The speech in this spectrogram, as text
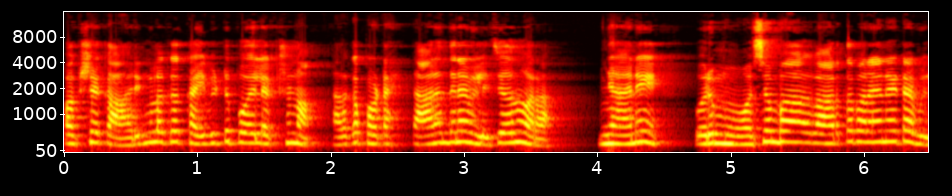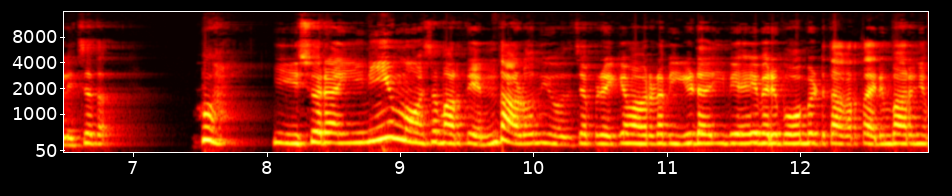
പക്ഷെ കാര്യങ്ങളൊക്കെ കൈവിട്ട് പോയ ലക്ഷണം. അതൊക്കെ പോട്ടെ. താൻ എന്തിനാ വിളിച്ചതെന്ന് പറ. ഞാനേ ഒരു മോശം വാർത്ത പറയാനായിട്ടാ വിളിച്ചത്. ഈശ്വര ഇനിയും മോശം വാർത്ത എന്താണോ എന്ന് ചോദിച്ചപ്പോഴേക്കും അവരുടെ വീട് ഇവർ ബോംബിട്ട് തകർത്തരും പറഞ്ഞു.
